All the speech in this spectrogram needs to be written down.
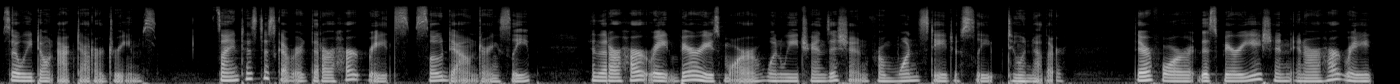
so we don't act out our dreams scientists discovered that our heart rates slow down during sleep and that our heart rate varies more when we transition from one stage of sleep to another. Therefore, this variation in our heart rate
